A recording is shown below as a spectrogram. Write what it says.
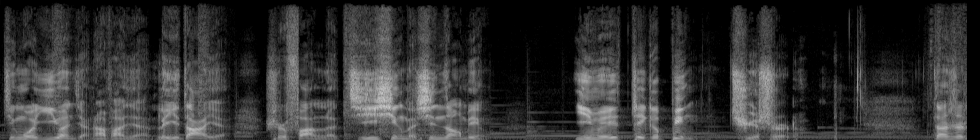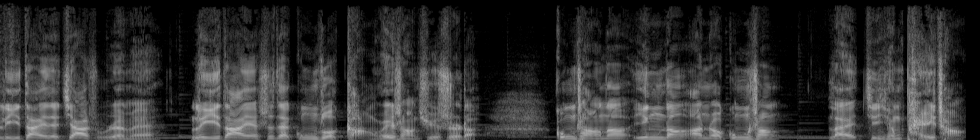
经过医院检查，发现李大爷是犯了急性的心脏病，因为这个病去世的。但是李大爷的家属认为，李大爷是在工作岗位上去世的，工厂呢应当按照工伤来进行赔偿。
